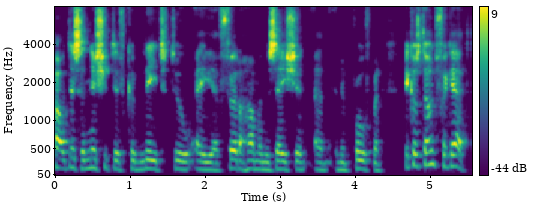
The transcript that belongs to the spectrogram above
how this initiative could lead to a, further harmonization and an improvement. Because don't forget,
